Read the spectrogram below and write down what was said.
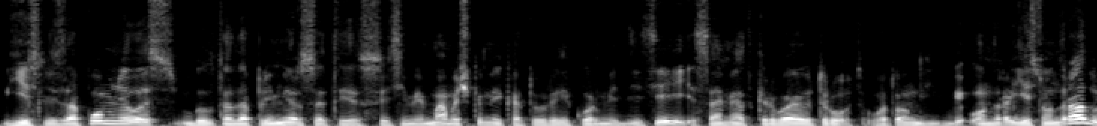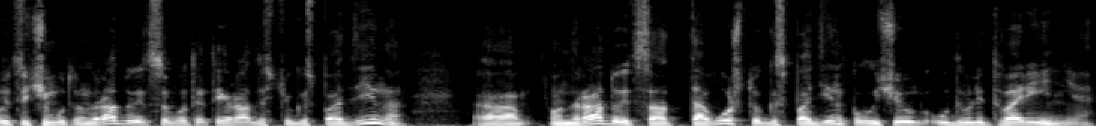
если запомнилось, был тогда пример с, этой, с этими мамочками, которые кормят детей и сами открывают рот. Вот он, он, если он радуется чему-то, он радуется вот этой радостью господина, а, он радуется от того, что господин получил удовлетворение.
